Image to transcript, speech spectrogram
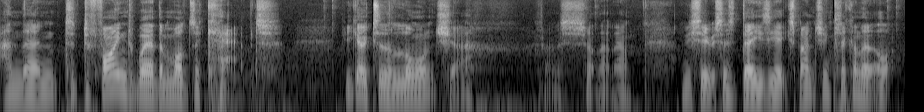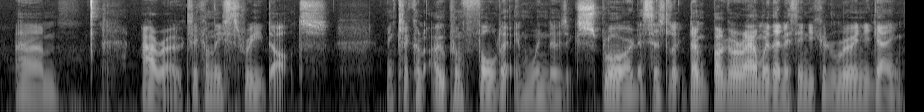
And then to, to find where the mods are kept, if you go to the launcher, shut that down, and you see it says DayZ expansion, click on the little um, arrow, click on these three dots and click on open folder in Windows Explorer and it says look don't bugger around with anything you could ruin your game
